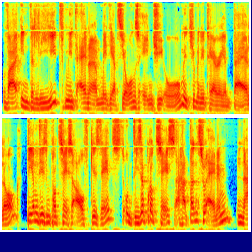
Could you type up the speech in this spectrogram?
war in the lead mit einer Mediations-NGO, mit Humanitarian Dialogue. Die haben diesen Prozess aufgesetzt und dieser Prozess hat dann zu einem nach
